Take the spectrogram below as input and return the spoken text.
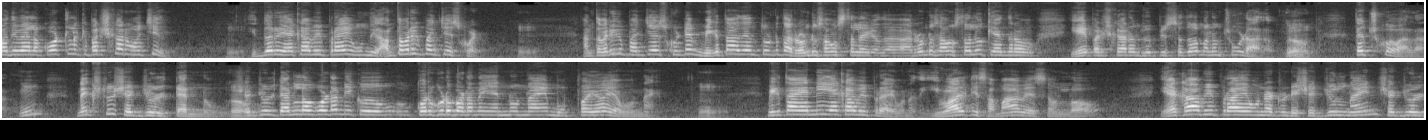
పదివేల కోట్లకి పరిష్కారం వచ్చింది. ఇద్దరు ఏకాభిప్రాయం ఉంది అంతవరకు పనిచేసుకోండి. అంతవరకు పనిచేసుకుంటే మిగతాది ఎంత ఉంటుందో ఆ రెండు సంస్థలే కదా. ఆ రెండు సంస్థలు కేంద్రం ఏ పరిష్కారం చూపిస్తుందో మనం చూడాలి. తెచ్చుకోవాలా. నెక్స్ట్ షెడ్యూల్ టెన్. షెడ్యూల్ టెన్లో కూడా నీకు కొరుకుడు పడని ఎన్ని ఉన్నాయి ముప్పయో ఏమున్నాయి. మిగతా అన్నీ ఏకాభిప్రాయం ఉన్నది. ఇవాల్టి సమావేశంలో ఏకాభిప్రాయం ఉన్నటువంటి షెడ్యూల్ నైన్ షెడ్యూల్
